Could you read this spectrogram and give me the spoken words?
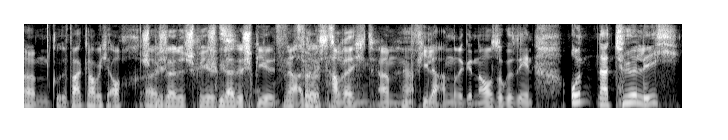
ähm, war glaube ich auch äh, Spieler des Spiels. Spieler des Spiels. Ne? Also Völlig das haben Recht. ähm, Ja. viele andere genauso gesehen. Und natürlich,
